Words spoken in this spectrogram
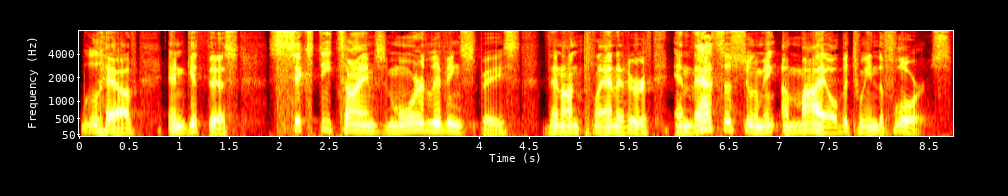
will have, and get this, 60 times more living space than on planet Earth. And that's assuming a mile between the floors.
